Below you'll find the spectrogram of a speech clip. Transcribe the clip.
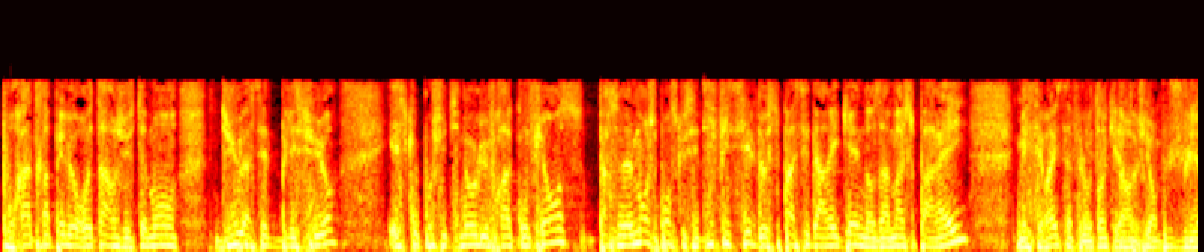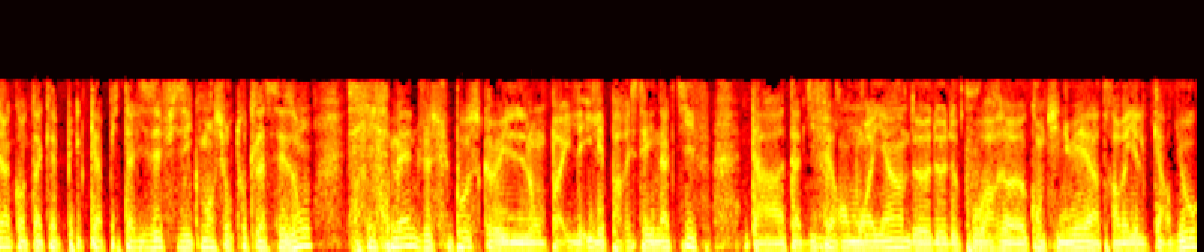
pour rattraper le retard justement dû à cette blessure. Est-ce que Pochettino lui fera confiance? Personnellement, je pense que c'est difficile de se passer d'Harry Kane dans un match pareil, mais c'est vrai que ça fait longtemps qu'il a Non, pas puis joué. en plus, Julien, quand tu as capitalisé physiquement sur toute la saison, six semaines, je suppose qu'il l'ont pas, il, il est pas resté inactif. Tu as, différents moyens de, de, de pouvoir euh, continuer à travailler le cardio,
